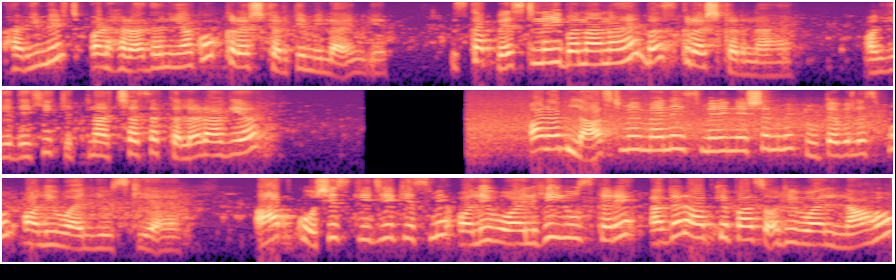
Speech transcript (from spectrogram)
हरी मिर्च और हरा धनिया को क्रश करके मिलाएँगे। इसका पेस्ट नहीं बनाना है, बस क्रश करना है। और ये देखिए कितना अच्छा सा कलर आ गया। और अब लास्ट में मैंने इस मेरीनेशन में two tablespoon olive oil use किया है। आप कोशिश कीजिए कि इसमें ऑलिव ऑयल ही यूज़ करें। अगर आपके पास ऑलिव ऑयल ना हो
